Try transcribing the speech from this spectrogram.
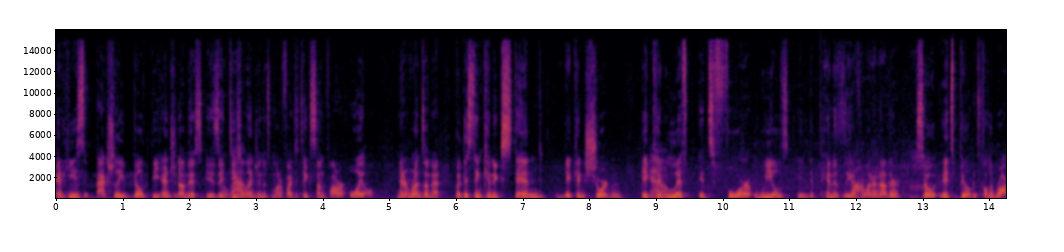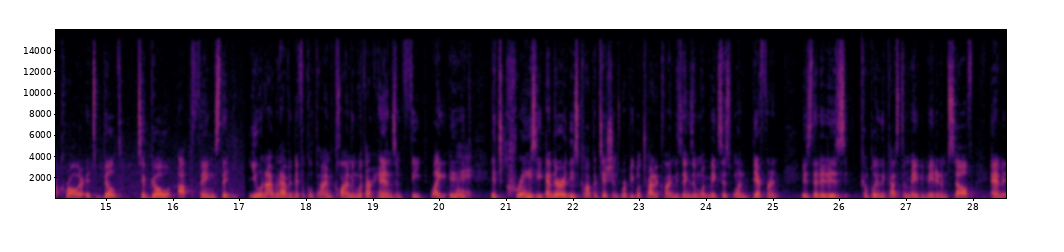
and he's actually built the engine on this is a Oh, wow. diesel engine that's modified to take sunflower oil, and it hmm. runs on that. But this thing can extend, hmm. it can shorten, it No. can lift its four wheels independently Stop of one it. another. So it's built. It's called a rock crawler. It's built to go up things that you and I would have a difficult time climbing with our hands and feet. Like it, Right. it, it's crazy. And there are these competitions where people try to climb these things. And what makes this one different is that it is completely custom made. He made it himself. And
